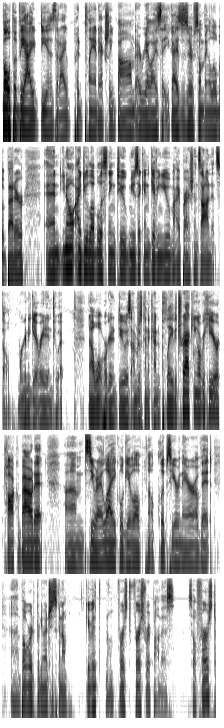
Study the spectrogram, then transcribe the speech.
both of the ideas that I had planned actually bombed. I realized that you guys deserve something a little bit better, and you know I do love listening to music and giving you my impressions on it. So we're gonna get right into it. Now, what we're gonna do is I'm just gonna kind of play the tracking over here, talk about it, um, see what I like. We'll give a little, little clips here and there of it, uh, but we're pretty much just gonna give it you know, first first rip on this. So first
